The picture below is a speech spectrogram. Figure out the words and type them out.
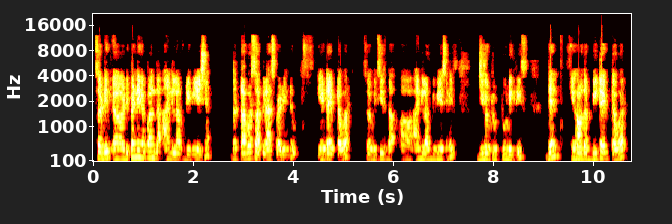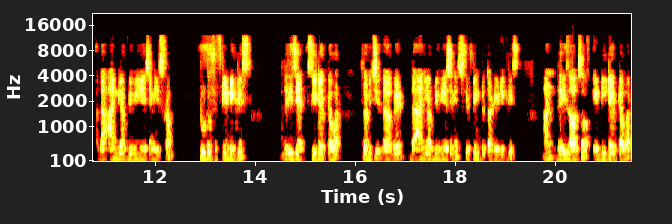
so de uh, depending upon the angle of deviation the towers are classified into a type tower. So which is the uh, angle of deviation is 0 to 2 degrees. Then you have the b type tower. The angle of deviation is from 2 to 15 degrees. There is a c type tower. So which is uh, where the angle of deviation is 15 to 30 degrees and there is also a d type tower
